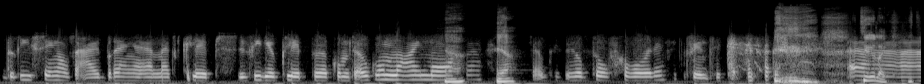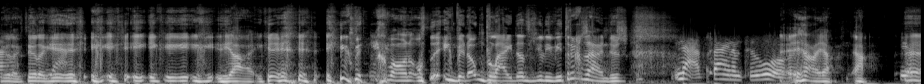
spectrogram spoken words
drie singles uitbrengen met clips. De videoclip uh, komt ook online morgen. Ja. ja. is ook heel tof geworden, vind ik. tuurlijk, tuurlijk, tuurlijk. Ja. Ik, ik, ik, ik, ja, ik, ik ben gewoon, ik ben ook blij dat jullie weer terug zijn. Dus. Nou, fijn om te horen. Ja, ja, ja. Uh,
